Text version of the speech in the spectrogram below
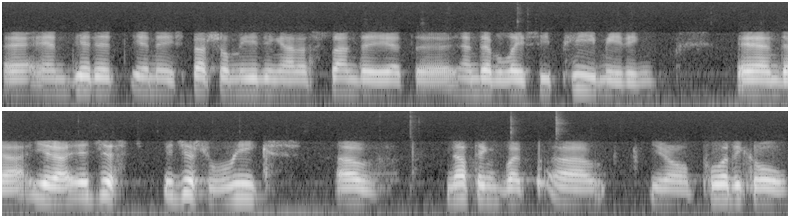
and did it in a special meeting on a Sunday at the NAACP meeting, and uh, you know, it just it just reeks of nothing but uh, you know political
